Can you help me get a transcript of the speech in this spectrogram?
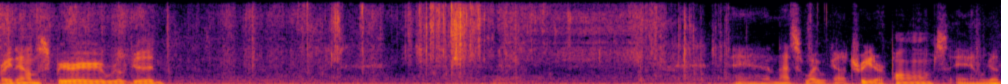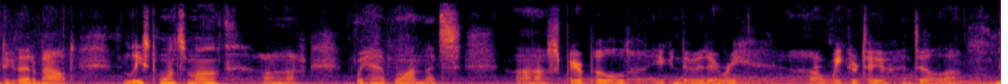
Spray down the spear area real good. And that's the way we're gonna treat our palms. And we're gonna do that about at least once a month. Uh, we have one that's uh, spear pulled. You can do it every uh, week or two until uh,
